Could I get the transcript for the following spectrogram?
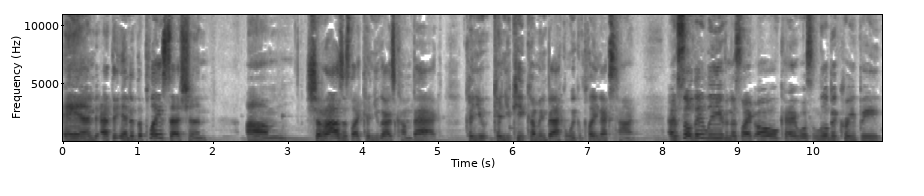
And at the end of the play session, um, Shiraz is like, "Can you guys come back? Can you can you keep coming back and we can play next time?" And so they leave, and it's like, "Oh, okay. Well, it's a little bit creepy."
